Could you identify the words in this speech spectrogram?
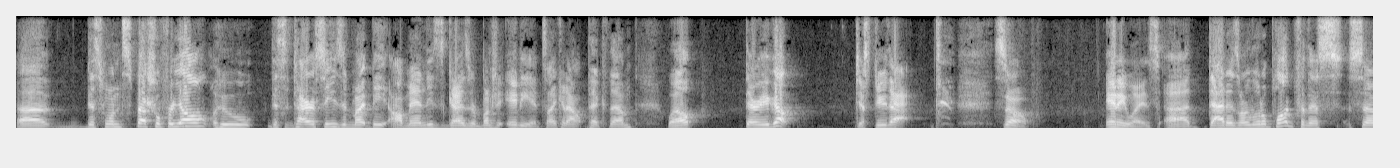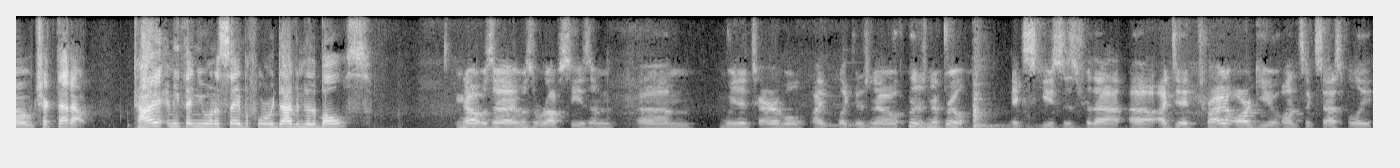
uh, this one's special for y'all who this entire season might be, oh man, these guys are a bunch of idiots. I can outpick them. Well, there you go. Just do that. so, anyways, uh, that is our little plug for this. So check that out. Ty, anything you want to say before we dive into the bowls? No, it was a it was a rough season. Um, we did terrible. I like there's no there's no real excuses for that. Uh, I did try to argue unsuccessfully.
